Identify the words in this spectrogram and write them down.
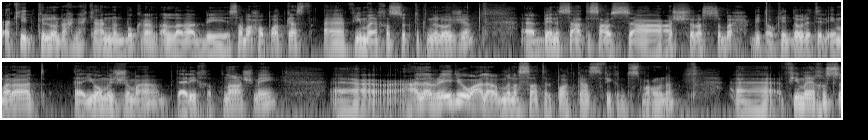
أكيد كلهم رح نحكي عنهم بكرة. إن الله راد بصباحو بودكاست فيما يخص التكنولوجيا. بين الساعة 9 والساعة 10 الصبح بتوقيت دولة الإمارات يوم الجمعة بتاريخ 12 ماي على الراديو وعلى منصات البودكاست فيكم تسمعونا. فيما يخص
